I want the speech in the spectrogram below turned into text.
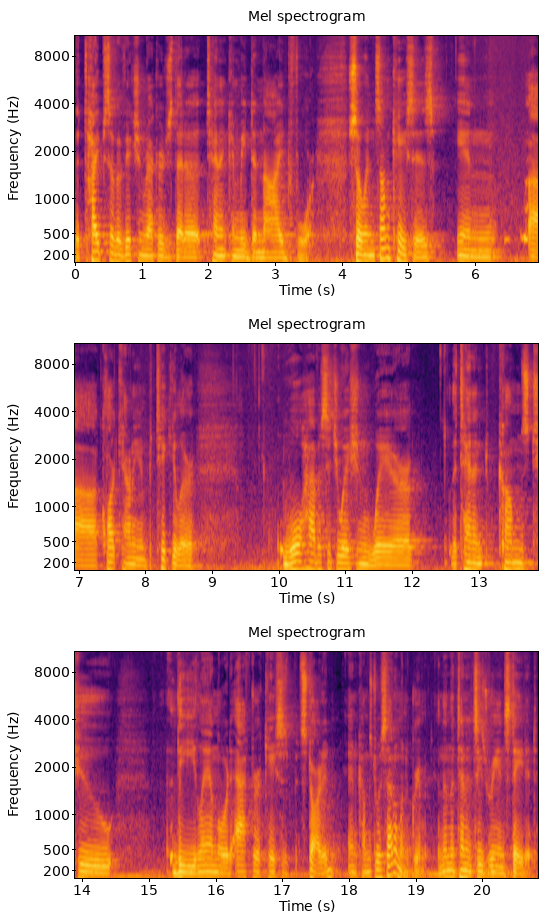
the types of eviction records that a tenant can be denied for. So in some cases, in uh, Clark County in particular, we'll have a situation where the tenant comes to the landlord after a case has started and comes to a settlement agreement, and then the tenancy is reinstated.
